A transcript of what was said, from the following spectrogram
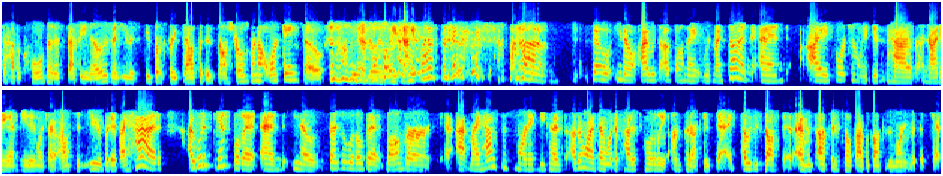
to have a cold and a stuffy nose, and he was super freaked out that his nostrils were not working. So oh, he had a really late night last night. um, so you know, I was up all night with my son, and I fortunately didn't have a 9 a.m. meeting, which I often do. But if I had, I would have canceled it and, you know, spent a little bit longer at my house this morning because otherwise I would have had a totally unproductive day. I was exhausted. I was up until five o'clock in the morning with this kid.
